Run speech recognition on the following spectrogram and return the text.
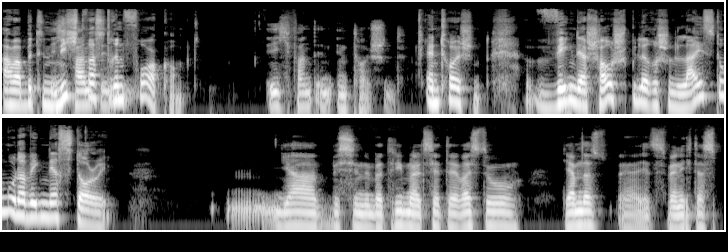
aber bitte Ich nicht, was ihn- drin vorkommt. Ich fand ihn enttäuschend. Enttäuschend. Wegen der schauspielerischen Leistung oder wegen der Story? Ja, bisschen übertrieben, als hätte, weißt du, die haben das, äh, jetzt, wenn ich das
